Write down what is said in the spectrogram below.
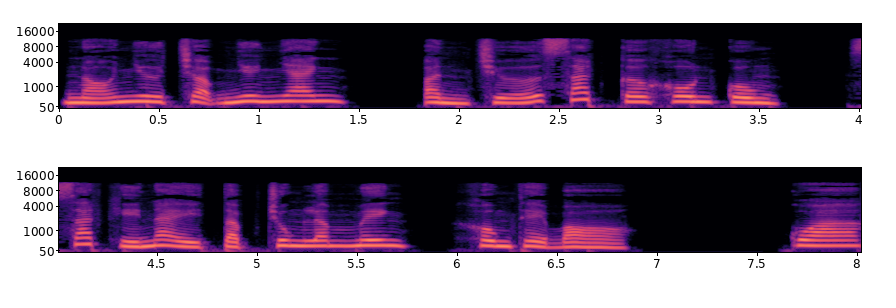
nó như chậm như nhanh, ẩn chứa sát cơ khôn cùng, sát khí này tập trung Lâm Minh, không thể bỏ. Qua,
